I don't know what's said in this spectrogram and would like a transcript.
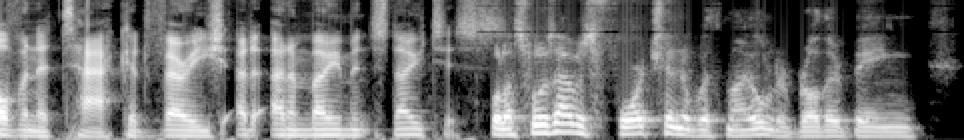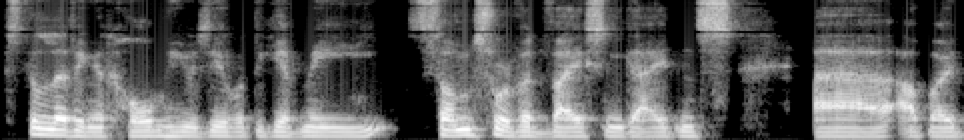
of an attack at very at, at, a moment's notice. Well, I suppose I was fortunate with my older brother being still living at home. He was able to give me some sort of advice and guidance uh, about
